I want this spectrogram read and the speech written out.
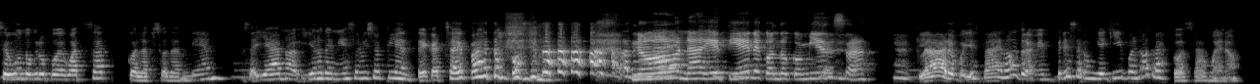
Segundo grupo de WhatsApp colapsó también. O sea, ya no, yo no tenía servicio al cliente, ¿cachai? Para estas cosas. no, nadie tiene cuando comienza. Claro, pues yo estaba en otra, mi empresa con mi equipo en otras cosas. Bueno,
